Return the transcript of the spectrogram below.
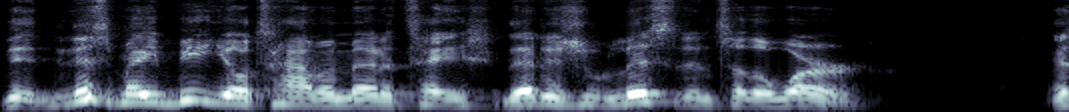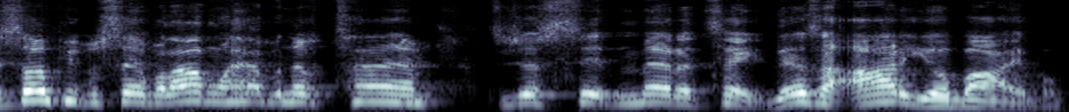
th- this may be your time of meditation. That is you listening to the word. And some people say, well, I don't have enough time to just sit and meditate. There's an audio Bible.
